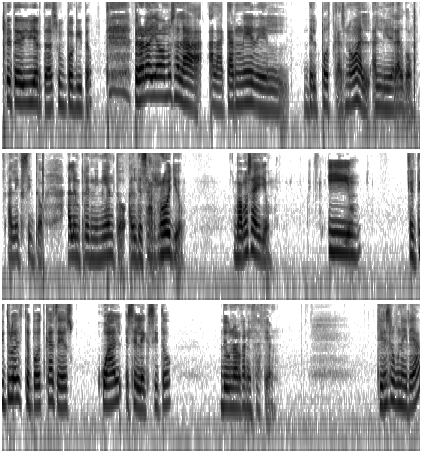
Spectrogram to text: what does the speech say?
te diviertas un poquito. Pero ahora ya vamos a la, a la carne del, del podcast, ¿no? Al, al, liderazgo, al éxito, al emprendimiento, al desarrollo. Vamos a ello. Y el título de este podcast es ¿Cuál es el éxito de una organización? ¿Tienes alguna idea?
